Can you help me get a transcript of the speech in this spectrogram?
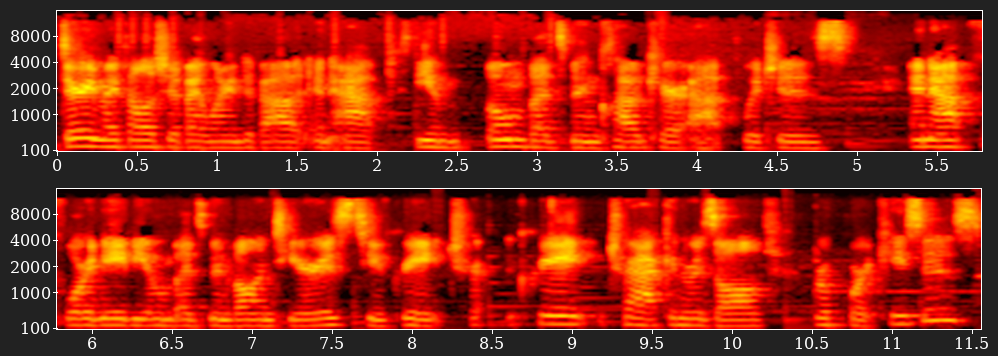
during my fellowship, I learned about an app, the Ombudsman Cloud Care app, which is an app for Navy Ombudsman volunteers to create, tra- create, track, and resolve report cases.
